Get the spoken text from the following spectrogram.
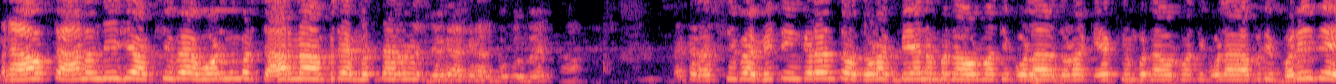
મને આ વખતે આનંદી છે અક્ષીભાઈ વોર્ડ નંબર ચાર ના બધા મતદારોને ભેગા કર્યા બકુલભાઈ નકર અક્ષીભાઈ મીટિંગ કરે ને તો થોડાક બે નંબરના વોર્ડમાંથી બોલાવે, થોડાક એક નંબરના વોર્ડમાંથી બોલાવે, આ બધી ભરી દે.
